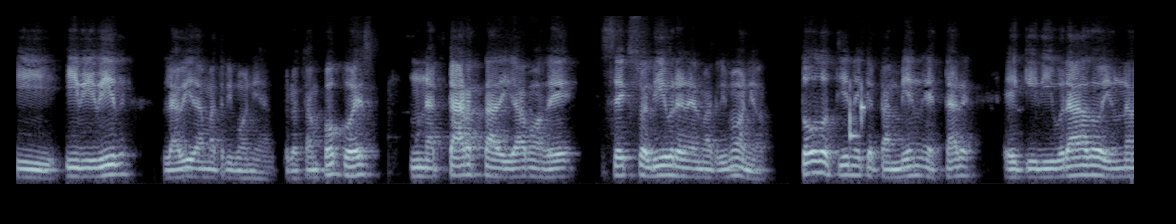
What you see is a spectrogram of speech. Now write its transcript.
y, y vivir la vida matrimonial, pero tampoco es una carta, digamos, de sexo libre en el matrimonio. Todo tiene que también estar equilibrado y una,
